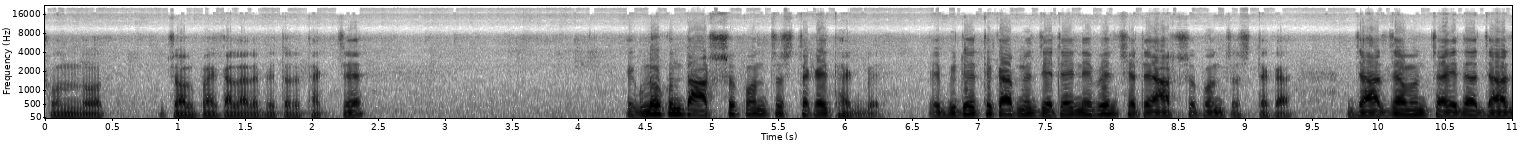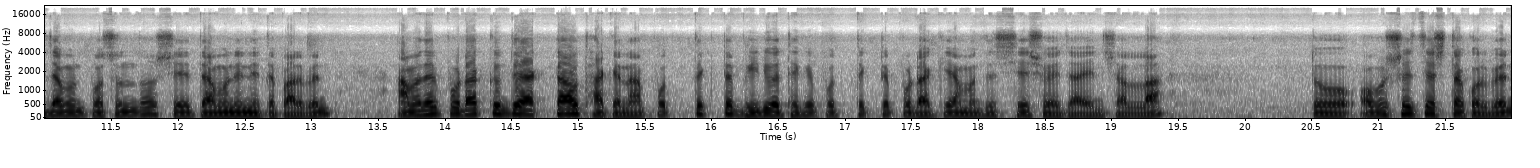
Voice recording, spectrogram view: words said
সুন্দর জলপাই কালারের ভেতরে থাকছে। এগুলো কিন্তু আটশো পঞ্চাশ টাকায় থাকবে। এই ভিডিও থেকে আপনি যেটাই নেবেন সেটাই আটশো পঞ্চাশ টাকা। যার যেমন চাহিদা, যার যেমন পছন্দ, সে তেমনই নিতে পারবেন। আমাদের প্রোডাক্ট কিন্তু একটাও থাকে না। প্রত্যেকটা ভিডিও থেকে প্রত্যেকটা প্রোডাক্টই আমাদের শেষ হয়ে যায় ইনশাল্লাহ তো অবশ্যই চেষ্টা করবেন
